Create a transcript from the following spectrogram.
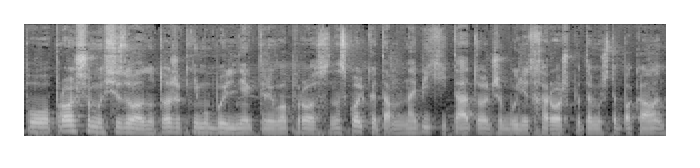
по прошлому сезону тоже к нему были некоторые вопросы, насколько там Наби Кейта тот же будет хорош, потому что пока он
